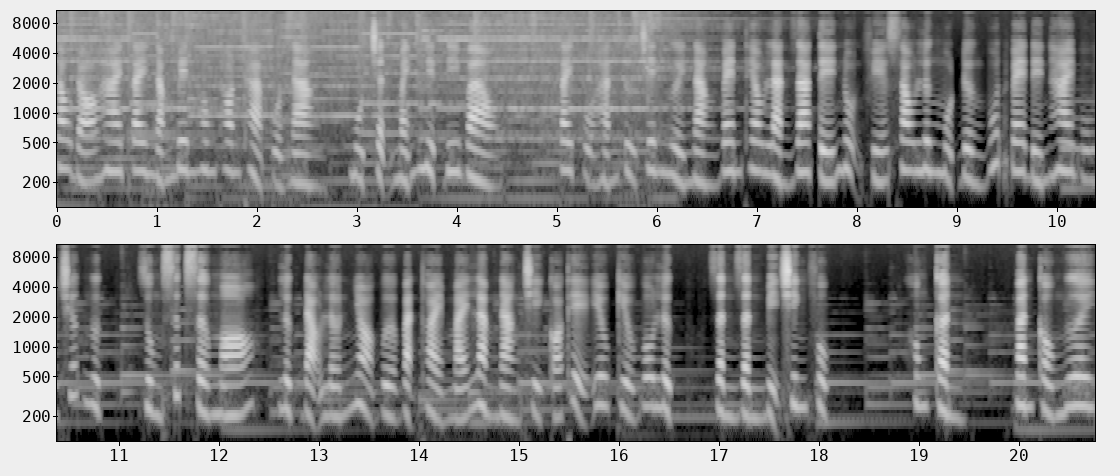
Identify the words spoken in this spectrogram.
Sau đó hai tay nắm bên hông thon thả của nàng, một trận mãnh liệt đi vào. Tay của hắn từ trên người nàng ven theo làn da tế nộn phía sau lưng một đường vuốt ve đến hai vú trước ngực, dùng sức sờ mó, lực đạo lớn nhỏ vừa vặn thoải mái làm nàng chỉ có thể yêu kiều vô lực, dần dần bị chinh phục. Không cần, van cầu ngươi,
